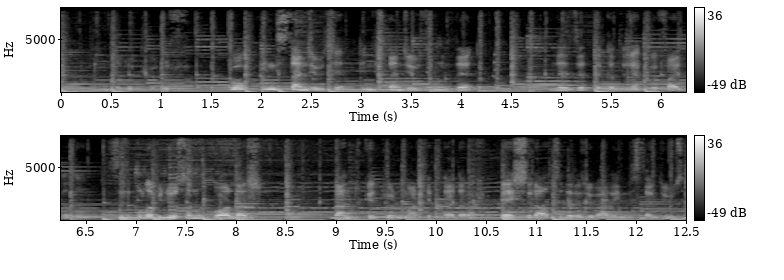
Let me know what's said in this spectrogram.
Bunu da döküyoruz. Bu Hindistan cevizi. Hindistan cevizimiz de lezzet de katacak ve faydalı. Siz bulabiliyorsanız bu aralar ben tüketiyorum marketlerde var. 5 lira 6 lira civarı Hindistan cevizi.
